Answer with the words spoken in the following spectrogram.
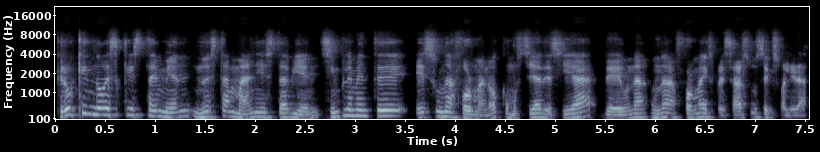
Creo que no es que esté bien, no está mal ni está bien, simplemente es una forma, ¿no? Como usted ya decía, de una, una forma de expresar su sexualidad.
